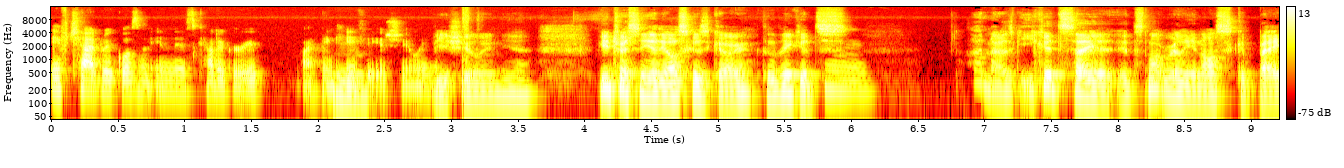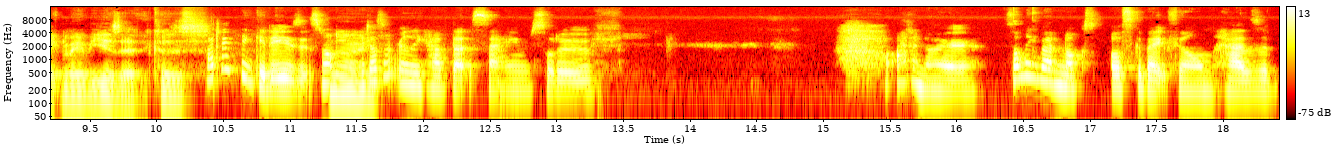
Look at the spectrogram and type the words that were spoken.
If Chadwick wasn't in this category, I think he'd be a shoe in. Be a shoe in, yeah. Be interesting how the Oscars go. 'cause I think it's, Hmm. I don't know, you could say it, it's not really an Oscar bait movie, is it? Because I don't think it is. It's not. No. It doesn't really have that same sort of. I don't know. Something about an Oscar bait film has a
